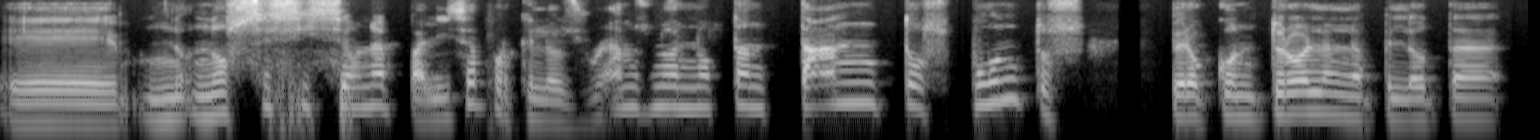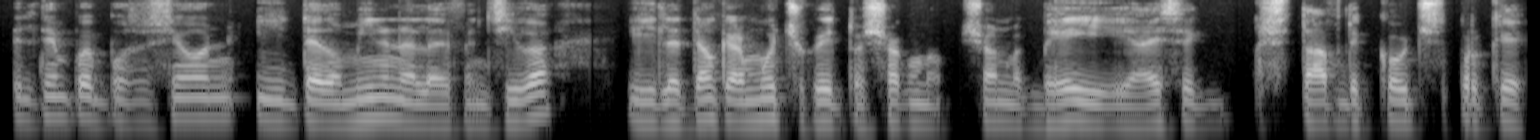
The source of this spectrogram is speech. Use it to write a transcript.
Eh, no, sé si sea una paliza porque los Rams no anotan tantos puntos, pero controlan la pelota, el tiempo de posesión y te dominan a la defensiva. Y le tengo que dar mucho crédito a Sean, McVay y a ese staff de coaches porque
